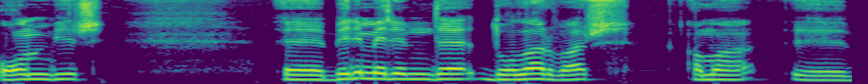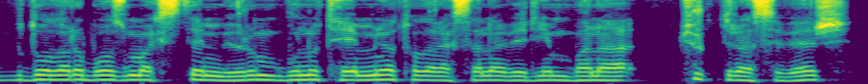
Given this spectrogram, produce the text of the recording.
11. E, benim elimde dolar var ama e, bu doları bozmak istemiyorum. Bunu teminat olarak sana vereyim. Bana Türk lirası ver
